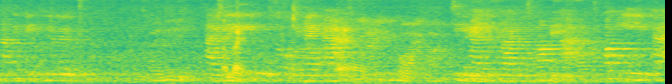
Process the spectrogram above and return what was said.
ทางที่ผิดคือไทยที่ถูกสะกดยังไงคะแอลโอทีไทยกลางนอกค่ะพ่ออีค่ะ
